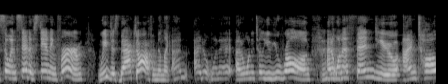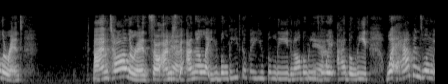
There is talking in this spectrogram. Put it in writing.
so instead of standing firm, we've just backed off and been like, I'm I don't wanna I don't wanna tell you you're wrong. I don't wanna Mm-hmm. offend you. I'm tolerant. I'm tolerant, so I'm just Yeah. gonna, I'm gonna let you believe the way you believe, and I'll believe Yeah. the way I believe. What happens when we,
